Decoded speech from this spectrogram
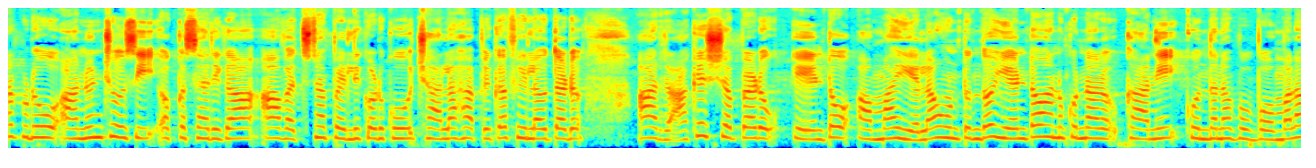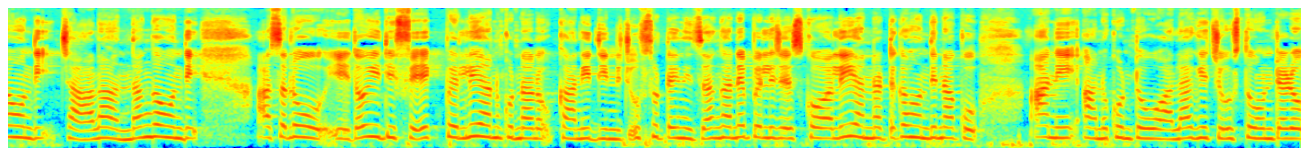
అప్పుడు అనుని చూసి ఒక్కసారిగా ఆ వచ్చిన పెళ్ళి కొడుకు చాలా హ్యాపీగా ఫీల్ అవుతాడు. ఆ రాకేష్ చెప్పాడు ఏంటో అమ్మాయి ఎలా ఉంటుందో ఏంటో అనుకున్నాను కానీ కుందనపు బొమ్మలా ఉంది చాలా అందంగా ఉంది. అసలు ఏదో ఇది ఫేక్ పెళ్ళి అనుకున్నాను కానీ దీన్ని చూస్తుంటే నిజంగానే పెళ్ళి చేసుకోవాలి అన్నట్టుగా ఉంది నాకు అని అనుకుంటూ అలాగే చూస్తూ ఉంటాడు.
